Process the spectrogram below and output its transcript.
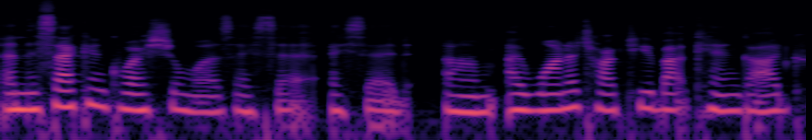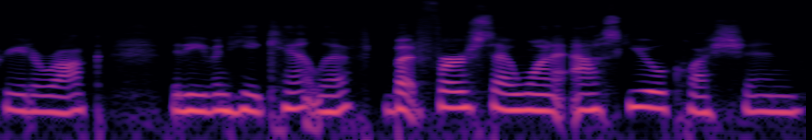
And the second question was, I said, I said, um, I want to talk to you about can God create a rock that even He can't lift? But first, I want to ask you a question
